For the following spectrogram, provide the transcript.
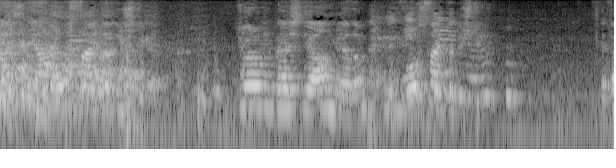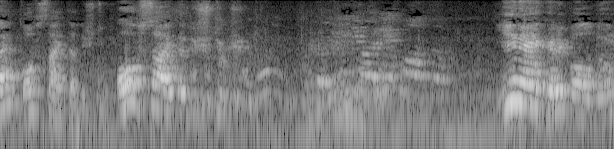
Kaçtı ya. Offside'a düştük. Çorabım kaçtı diye almayalım. Offside'a düştük. Efendim? Offside'a düştük. Offside'a düştük. Yine grip oldum.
